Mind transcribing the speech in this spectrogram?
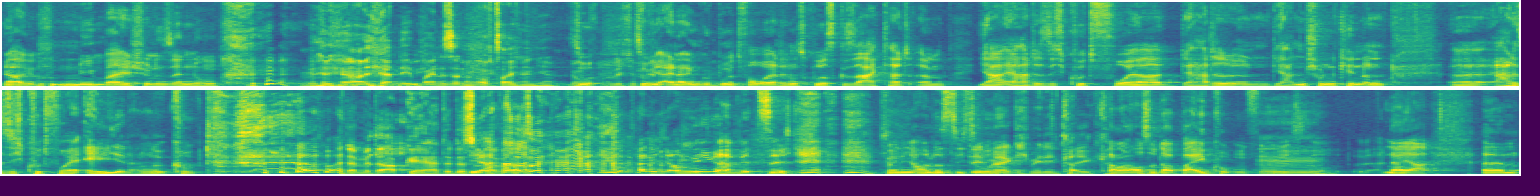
Ja, nebenbei schöne Sendung. ja, ja, nebenbei eine Sendung aufzeichnen hier. So, so wie einer im Geburtsvorbereitungskurs gesagt hat, ähm, ja, er hatte sich kurz vorher, der hatte, die hatten schon ein Kind und äh, er hatte sich kurz vorher Alien angeguckt. Damit er abgehärtet ist ja. oder was? Fand ich auch mega witzig. Fand ich auch lustig. Den so, merke ich mir den Trick. Kann, kann man auch so dabei gucken, finde mhm. ich. So. Naja, ähm,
